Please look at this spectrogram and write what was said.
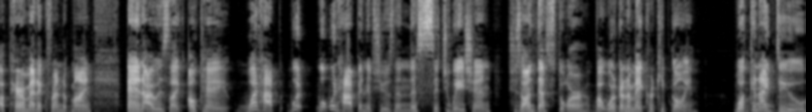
a paramedic friend of mine and I was like, okay, what hap- what what would happen if she was in this situation? She's on death's door, but we're gonna make her keep going. What can mm-hmm. I do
